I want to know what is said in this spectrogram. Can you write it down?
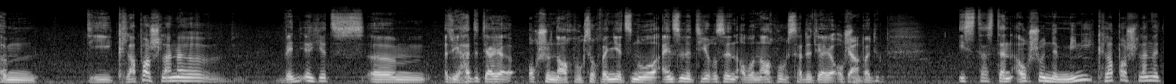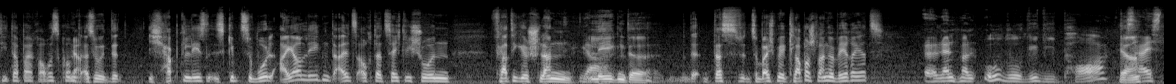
ähm, die Klapperschlange, wenn ihr jetzt, ähm, also ihr hattet ja, ja auch schon Nachwuchs, auch wenn jetzt nur einzelne Tiere sind, aber Nachwuchs hattet ihr ja auch Ja. schon bei dem. Ist das dann auch schon eine Mini-Klapperschlange, die dabei rauskommt? Ja. Also ich habe gelesen, es gibt sowohl eierlegend als auch tatsächlich schon fertige Schlangenlegende. Das zum Beispiel Klapperschlange wäre jetzt? äh, nennt man Ovovivipar, das heißt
